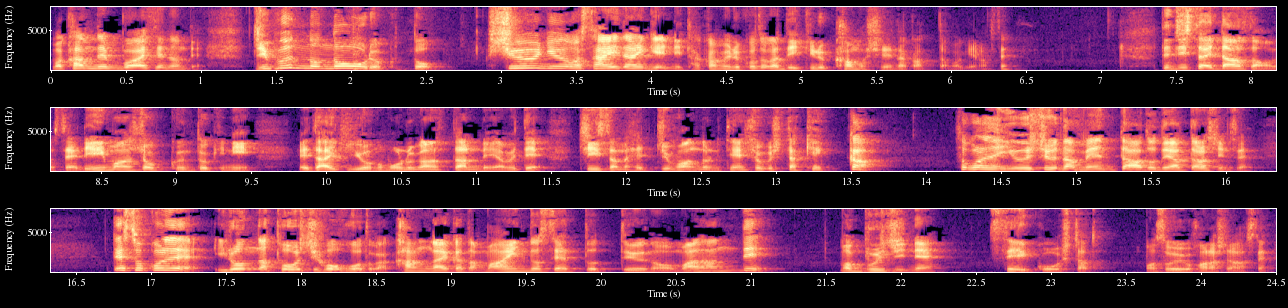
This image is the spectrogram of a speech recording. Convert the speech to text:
まあ、完全不愛制なんで、自分の能力と収入を最大限に高めることができるかもしれなかったわけなんですね。で、実際ダンさんはですね、リーマンショックの時に、え大企業のモルガンスタンレー辞めて、小さなヘッジファンドに転職した結果、そこでね、優秀なメンターと出会ったらしいんですね。で、そこで、いろんな投資方法とか考え方、マインドセットっていうのを学んで、まあ、無事ね、成功したと。まあ、そういうお話なんですね。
